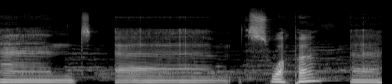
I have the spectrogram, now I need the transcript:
and um, Swapper. Uh,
